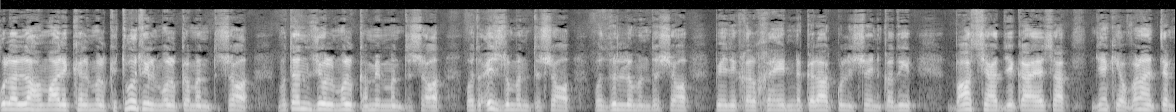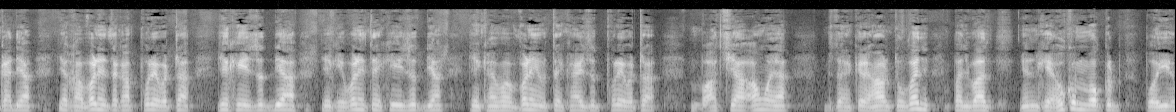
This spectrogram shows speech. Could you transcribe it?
ڪل الله مالڪ ملڪ تون ٿيل ملڪ منت شاهه وو تنزل ملڪ ۾ منت شاهه وو ته از منت شاهه وو زل منت شاهه پهرين ڪل خير نه ڪلا ڪل شيءِ قدير بادشاهه جيڪا آهي سا جنهن کي وڻي تنهن کان ڏيان جنهن کان وڻي تنهن کان فري وٺان جنهن کي عزت ڏيان جنهن کي وڻي تنهن کي عزت ڏيان جنهن کان وڻي تنهن کان عزت فري وٺان بادشاهه آئون آهيان تنهن ڪري هاڻي تون وڃ. پنهنجي بعد هنن کي حڪم موڪل. پوءِ هيءَ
